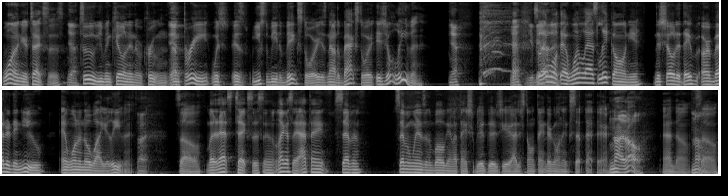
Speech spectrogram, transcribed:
one, you're Texas. Yeah. Two, you've been killing in the recruiting. Yeah. And three, which is used to be the big story, is now the backstory, is you're leaving. Yeah, yeah. You So they want that one last lick on you to show that they are better than you and want to know why you're leaving. Right. So, but that's Texas, and like I said, I think seven, seven wins in the bowl game. I think should be a good year. I just don't think they're going to accept that there. Not at all. I don't. No. So,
